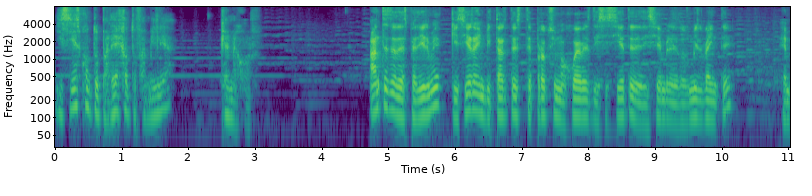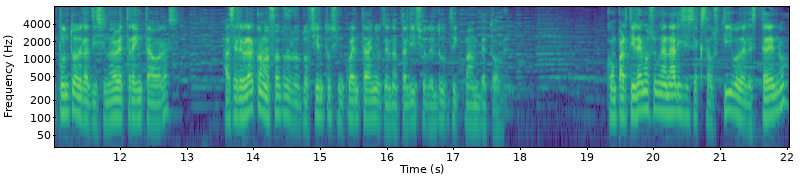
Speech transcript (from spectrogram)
Y si es con tu pareja o tu familia, qué mejor. Antes de despedirme, quisiera invitarte este próximo jueves 17 de diciembre de 2020, en punto de las 19.30 horas, a celebrar con nosotros los 250 años del natalicio de Ludwig van Beethoven. Compartiremos un análisis exhaustivo del estreno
